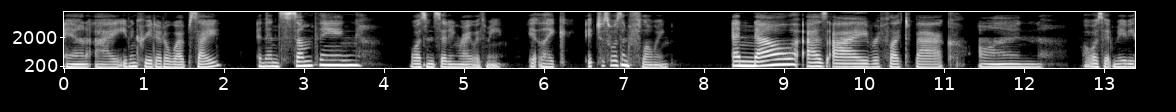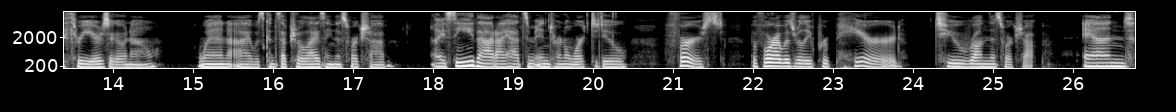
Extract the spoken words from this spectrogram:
and I even created a website. And then something wasn't sitting right with me. It like, it just wasn't flowing. And now, as I reflect back on what was it, maybe three years ago now, when I was conceptualizing this workshop, I see that I had some internal work to do first before I was really prepared to run this workshop. And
